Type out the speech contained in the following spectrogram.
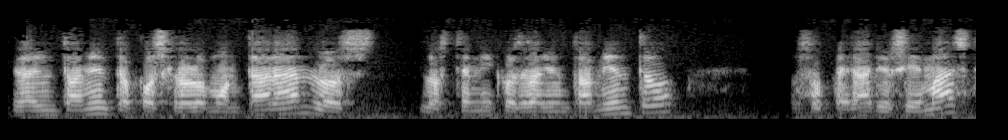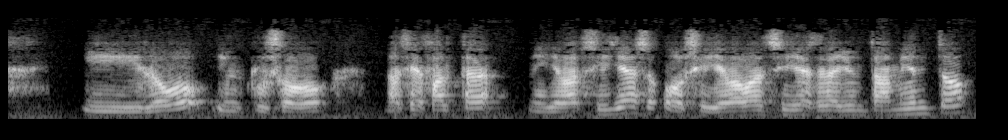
del ayuntamiento, pues que lo montaran los, los técnicos del ayuntamiento, los operarios y demás, y luego incluso no hacía falta ni llevar sillas, o si llevaban sillas del ayuntamiento,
